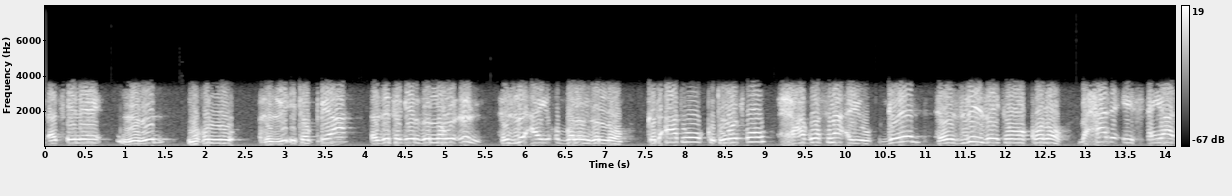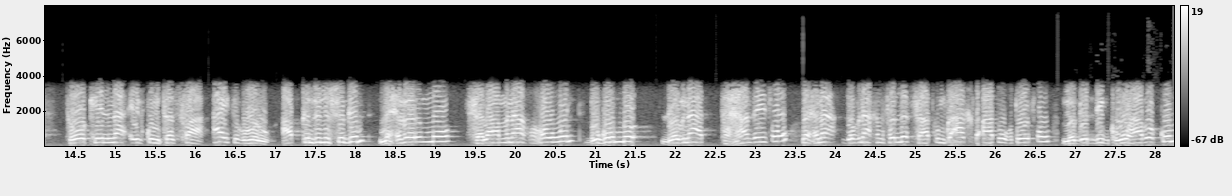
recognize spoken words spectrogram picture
ቀጺለ ዝብል ንኹሉ ህዝቢ ኢትዮጵያ እዚ ተገይሩ ዘሎ ውዑል ህዝቢ ኣይቅበሎን ዘሎ ክትኣትዉ ክትወጹ ሓጎስና እዩ ግን ህዝቢ ዘይተወከሎ ብሓደ ኢሳያስ ተወኪልና ኢልኩም ተስፋ ኣይትግበሩ ኣብ ክንዲ ንሱ ግን ንሕበር እሞ ሰላምና ክኸውን ብጉቡእ ዶብና ተሃንጺጹ ንሕና ዶብና ክንፈልጥ ንሳትኩም ከኣ ክትኣትዉ ክትወጹ መገዲ ክወሃበኩም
